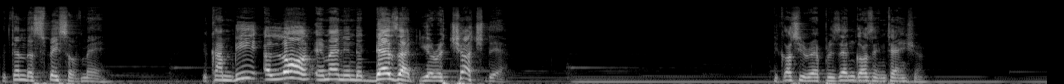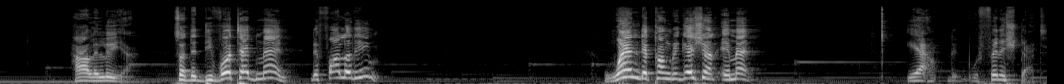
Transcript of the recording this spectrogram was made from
within the space of man. You can be alone, amen, in the desert. You're a church there because you represent God's intention. Hallelujah. So the devoted men, they followed him. When the congregation, amen. Yeah, we finished that.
